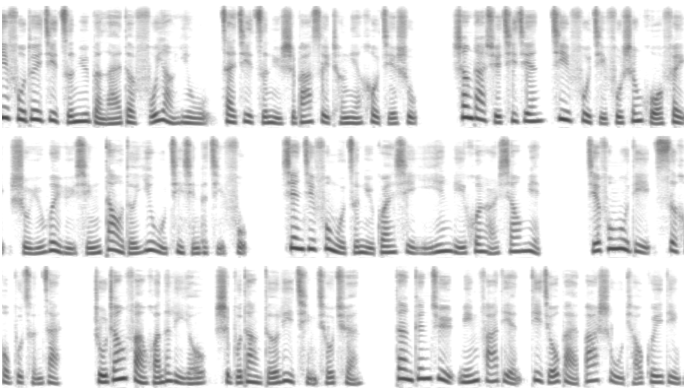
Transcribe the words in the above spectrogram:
继父对继子女本来的抚养义务，在继子女十八岁成年后结束。上大学期间，继父给付生活费，属于未履行道德义务进行的给付。现继父母子女关系已因离婚而消灭，结付目的嗣后不存在，主张返还的理由是不当得利请求权。但根据民法典第九百八十五条规定，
